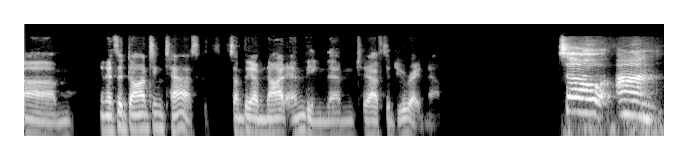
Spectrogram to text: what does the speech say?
Um, and it's a daunting task. It's something I'm not envying them to have to do right now. So, um,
